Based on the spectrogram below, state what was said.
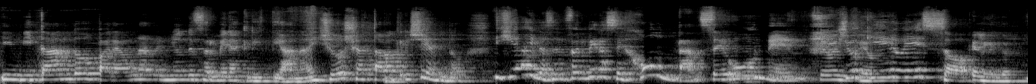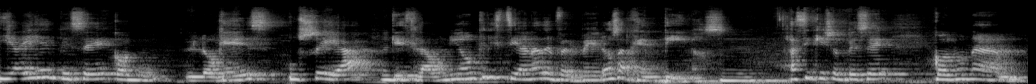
invitando para una reunión de enfermeras cristianas. Y yo ya estaba creyendo. Dije, ay, las enfermeras se juntan, se unen. Yo quiero eso. Qué lindo. Y ahí empecé con lo que es UCEA, que es la Unión Cristiana de Enfermeros Argentinos. Así que yo empecé con una-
